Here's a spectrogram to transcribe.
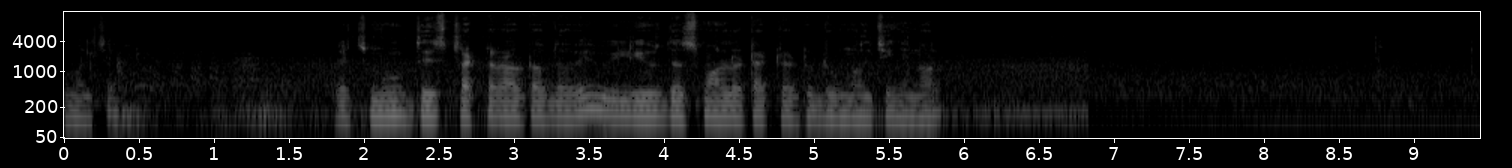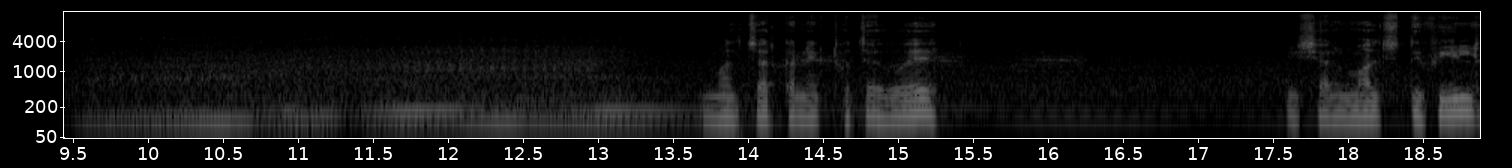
mulcher let's move this tractor out of the way we'll use the smaller tractor to do mulching and all mulcher connect होते हुए mulch the field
